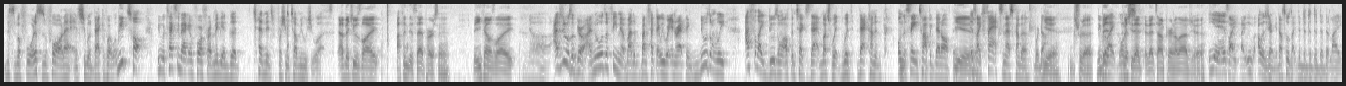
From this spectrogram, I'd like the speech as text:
this is before, this is before all that. And she went back and forth. We talked, we were texting back and forth for maybe a good ten minutes before she would tell me who she was. I bet you was like, I think it's that person. Then you kind of was like, No, I just knew it was a girl. I knew it was a female by the by the fact that we were interacting. Dudes don't really. I feel like dudes don't often text that much with with that kind of on the same topic that often. Yeah. it's like facts, and that's kind of we're done. yeah, true that. We were like especially that at that time period in our lives, yeah. Yeah, it's like like we, I was young enough, so it was like like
